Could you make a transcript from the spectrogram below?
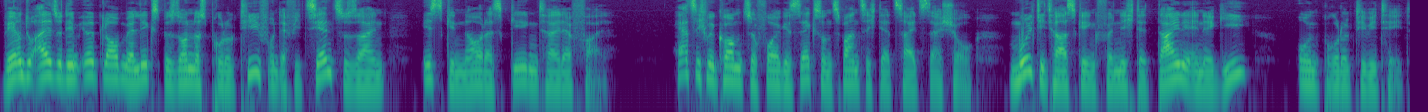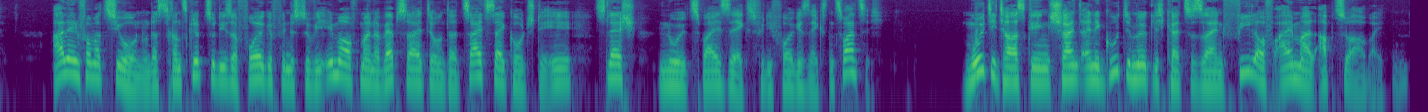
Während du also dem Irrglauben erliegst, besonders produktiv und effizient zu sein, ist genau das Gegenteil der Fall. Herzlich willkommen zur Folge 26 der Zeitstyle Show. Multitasking vernichtet deine Energie und Produktivität. Alle Informationen und das Transkript zu dieser Folge findest du wie immer auf meiner Webseite unter zeitstylecoach.de slash 026 für die Folge 26. Multitasking scheint eine gute Möglichkeit zu sein, viel auf einmal abzuarbeiten.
